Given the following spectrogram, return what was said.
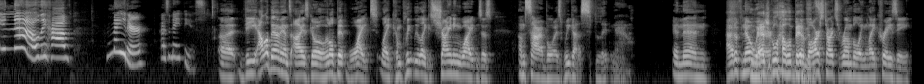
and now they have Mater as an atheist. Uh, the Alabama man's eyes go a little bit white, like completely like shining white, and says, "I'm sorry, boys, we gotta split now." And then, out of nowhere, Magical the bar starts rumbling like crazy.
